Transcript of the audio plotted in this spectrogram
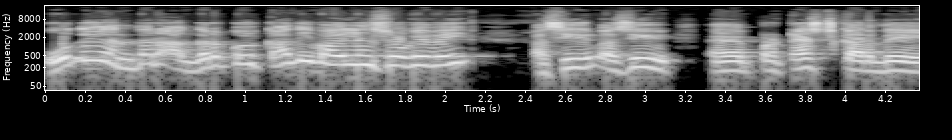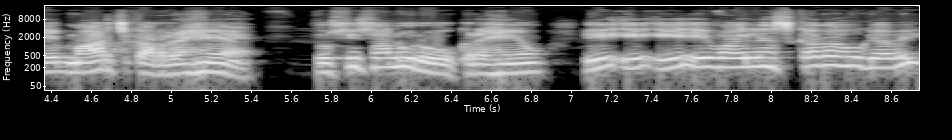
ਉਹਦੇ ਅੰਦਰ ਅਗਰ ਕੋਈ ਕਾਦੀ ਵਾਇਲੈਂਸ ਹੋ ਗਈ ਬਈ? ਅਸੀਂ ਅਸੀਂ ਪ੍ਰੋਟੈਸਟ ਕਰਦੇ ਮਾਰਚ ਕਰ ਰਹੇ ਹਾਂ। ਤੁਸੀਂ ਸਾਨੂੰ ਰੋਕ ਰਹੇ ਹੋ। ਇਹ ਇਹ ਇਹ- ਇਹ ਵਾਇਲੈਂਸ ਕਾਦਾ ਹੋ ਗਿਆ ਬਈ?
